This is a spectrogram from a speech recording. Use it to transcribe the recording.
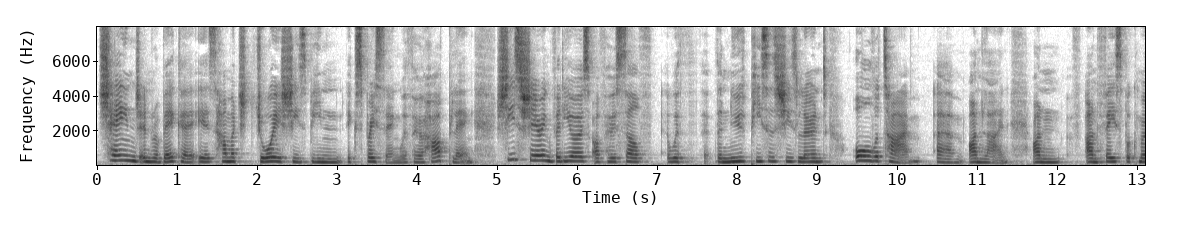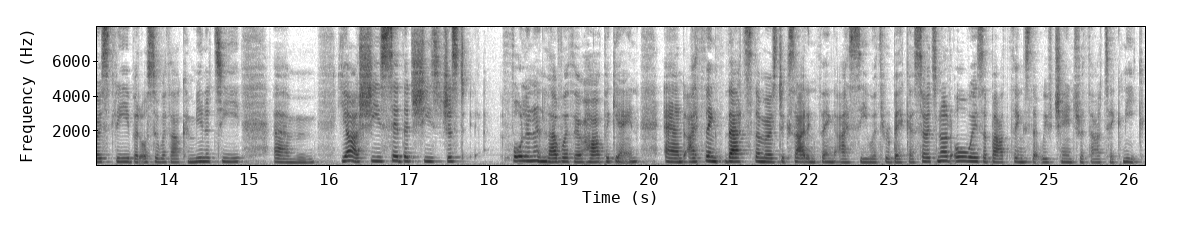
change in Rebecca is how much joy she's been expressing with her harp playing. She's sharing videos of herself with the new pieces she's learned all the time um, online on on Facebook mostly, but also with our community. Um, yeah, she said that she's just fallen in love with her harp again. And I think that's the most exciting thing I see with Rebecca. So it's not always about things that we've changed with our technique,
